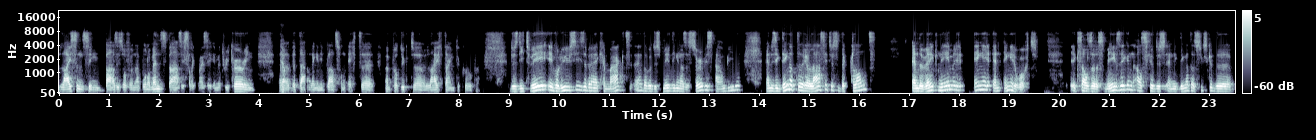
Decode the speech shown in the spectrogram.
licensing basis of een abonnementsbasis, zal ik maar zeggen, met recurring ja. betalingen in plaats van echt een product lifetime te kopen. Dus die twee evoluties hebben eigenlijk gemaakt dat we dus meer dingen als een service aanbieden. En dus ik denk dat de relatie tussen de klant en de werknemer enger en enger wordt. Ik zal zelfs meer zeggen, als je dus, en ik denk dat dat een stukje de,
